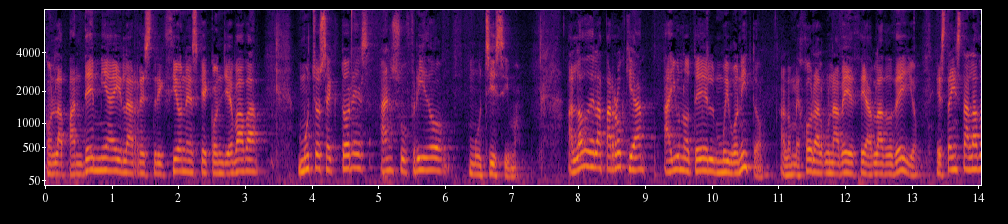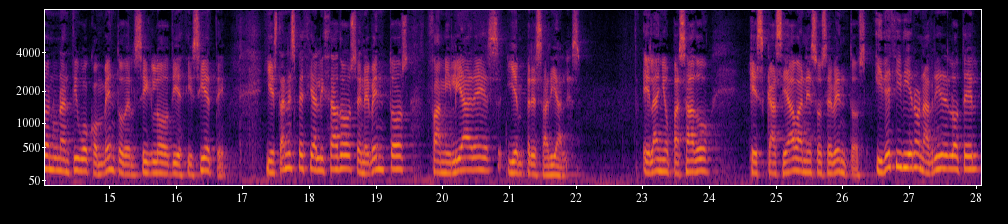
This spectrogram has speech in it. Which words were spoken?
Con la pandemia y las restricciones que conllevaba, muchos sectores han sufrido muchísimo. Al lado de la parroquia hay un hotel muy bonito, a lo mejor alguna vez he hablado de ello. Está instalado en un antiguo convento del siglo XVII y están especializados en eventos familiares y empresariales. El año pasado escaseaban esos eventos y decidieron abrir el hotel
